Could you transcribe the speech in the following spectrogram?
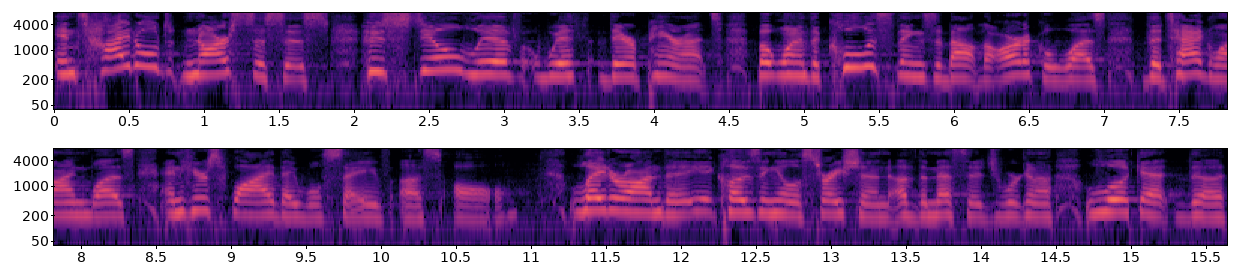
entitled narcissists who still live with their parents. But one of the coolest things about the article was the tagline was, and here's why they will save us all. Later on, the closing illustration of the message, we're going to look at the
